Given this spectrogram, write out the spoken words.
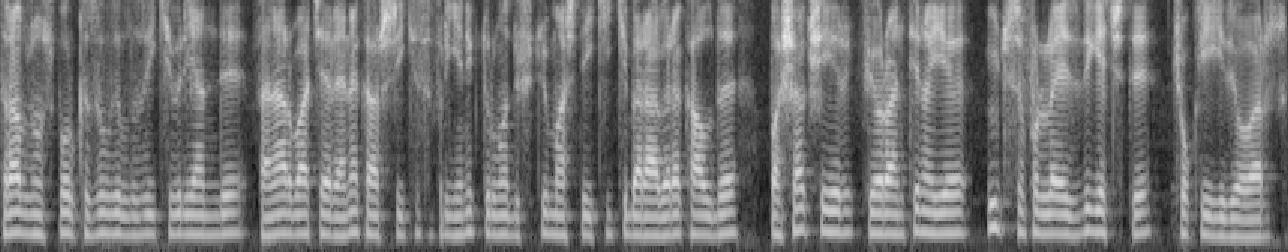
Trabzonspor Kızıl Yıldız'ı 2-1 yendi. Fenerbahçe Ren'e karşı 2-0 yenik duruma düştüğü maçta 2-2 berabere kaldı. Başakşehir Fiorentina'yı 3-0'la ezdi geçti. Çok iyi gidiyorlar.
